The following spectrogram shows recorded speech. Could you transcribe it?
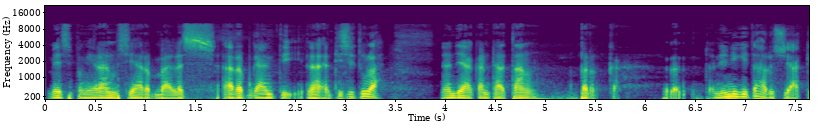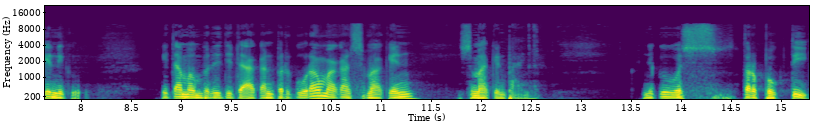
Wis pangeran mesti arep bales, arep ganti. Nah, di situlah nanti akan datang berkah. Dan ini kita harus yakin itu. Kita memberi tidak akan berkurang maka semakin semakin banyak. Ini wis terbukti.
